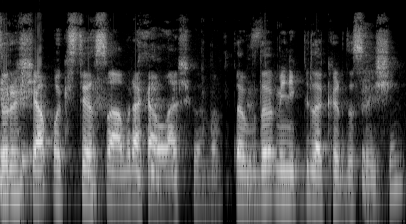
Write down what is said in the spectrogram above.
duruş yapmak istiyorsan bırak Allah aşkına. Tabii bu da minik bir lakırdısı işin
